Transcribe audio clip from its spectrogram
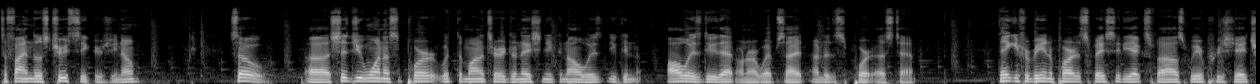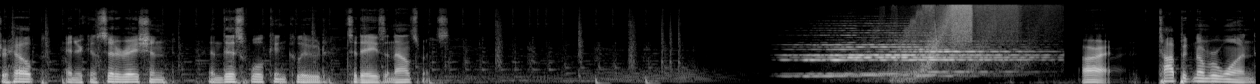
to find those truth seekers, you know? So, uh, should you want to support with the monetary donation, you can always you can always do that on our website under the Support Us tab. Thank you for being a part of Space City X Files. We appreciate your help and your consideration, and this will conclude today's announcements. All right, topic number one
